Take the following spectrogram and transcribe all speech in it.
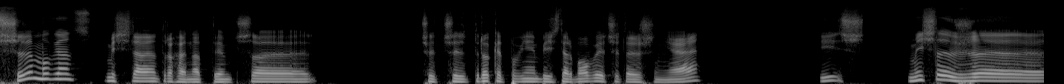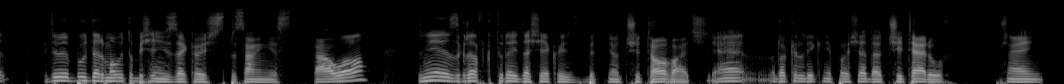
Szczerze mówiąc, myślałem trochę nad tym, czy, czy, czy Rocket powinien być darmowy, czy też nie. I myślę, że gdyby był darmowy, to by się nic jakoś specjalnie nie stało. To nie jest gra, w której da się jakoś zbytnio cheatować, nie? Rocket League nie posiada cheaterów. Przynajmniej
